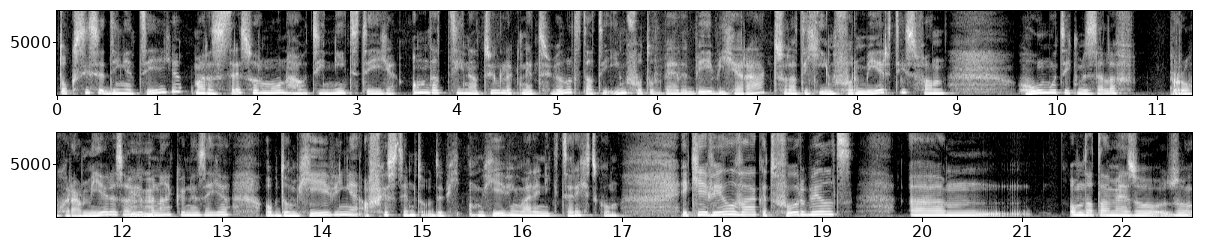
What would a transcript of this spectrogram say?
toxische dingen tegen, maar een stresshormoon houdt die niet tegen. Omdat die natuurlijk net wil dat die info tot bij de baby geraakt, zodat hij geïnformeerd is van hoe moet ik mezelf programmeren, zou je mm bijna kunnen zeggen, op de omgeving, afgestemd op de omgeving waarin ik terechtkom. Ik geef heel vaak het voorbeeld, um, omdat dat mij zo, zo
